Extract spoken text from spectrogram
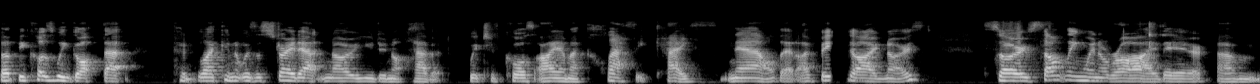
but because we got that, like, and it was a straight out no, you do not have it, which of course I am a classic case now that I've been diagnosed. So something went awry there um,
